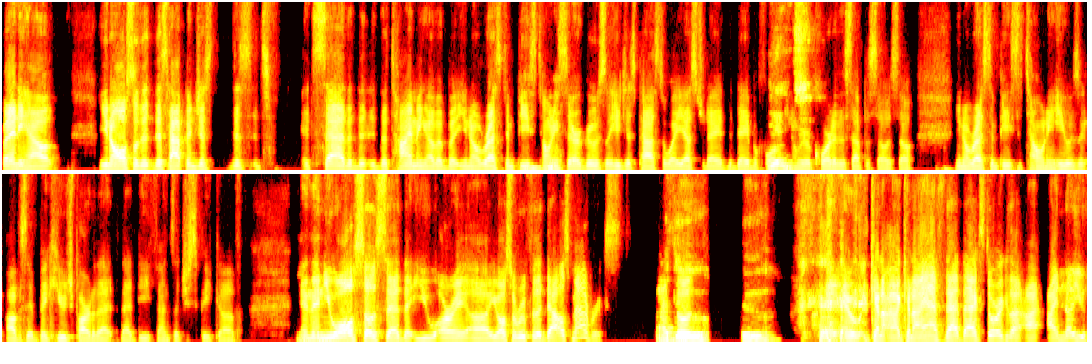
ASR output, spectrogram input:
but anyhow, you know, also th- this happened just this. It's it's sad that the, the, timing of it, but you know, rest in peace, Tony mm-hmm. Siragusa. He just passed away yesterday, the day before yes. you know, we recorded this episode. So, you know, rest in peace to Tony. He was obviously a big, huge part of that that defense that you speak of. Mm-hmm. And then mm-hmm. you also said that you are a uh, you also root for the Dallas Mavericks. I so, do. And, and, can I can I ask that backstory because I I know you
